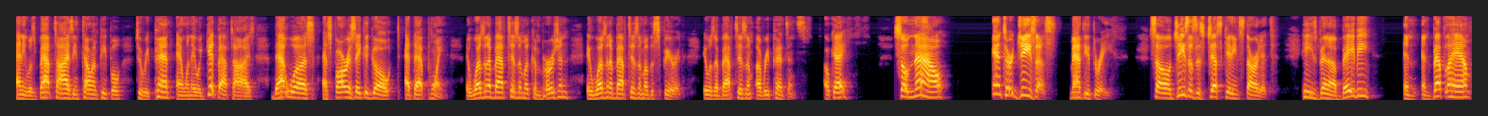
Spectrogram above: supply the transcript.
and he was baptizing, telling people to repent. And when they would get baptized, that was as far as they could go at that point. It wasn't a baptism of conversion, it wasn't a baptism of the Spirit, it was a baptism of repentance. Okay? So now enter Jesus, Matthew 3. So Jesus is just getting started. He's been a baby in, in Bethlehem,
